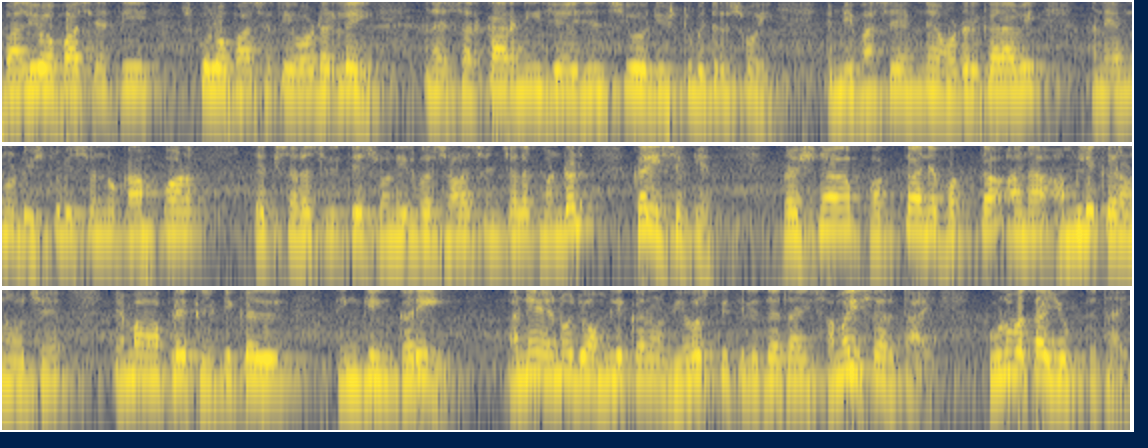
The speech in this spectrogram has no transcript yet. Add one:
વાલીઓ પર પાસેથી સ્કૂલો પાસેથી ઓર્ડર લઈ અને સરકારની જે એજન્સીઓ ડિસ્ટ્રીબ્યુટર્સ હોય, એમની પાસે એમને ઓર્ડર કરાવી અને એમનું ડિસ્ટ્રીબ્યુશનનું કામ પણ એક સરસ રીતે સ્વનિર્ભર શાળા સંચાલક મંડળ કરી શકે. પ્રશ્ન ફક્ત અને ફક્ત આના અમલીકરણો છે. એમાં આપણે ક્રિટિકલ થિંકિંગ કરી અને એનું જો અમલીકરણ વ્યવસ્થિત રીતે થાય, સમયસર થાય, ગુણવત્તાયુક્ત થાય,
